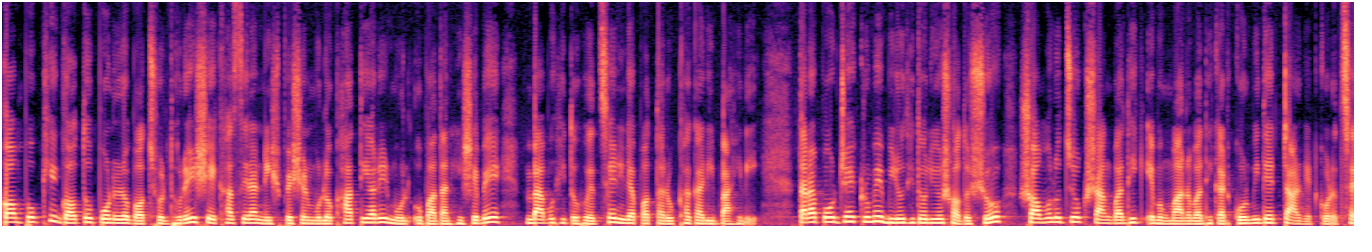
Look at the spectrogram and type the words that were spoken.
কমপক্ষে গত পনেরো বছর ধরে শেখ হাসিনার নিষ্পেষণমূলক হাতিয়ারের মূল উপাদান হিসেবে ব্যবহৃত হয়েছে নিরাপত্তা রক্ষাকারী বাহিনী। তারা পর্যায়ক্রমে বিরোধী দলীয় সদস্য, সমালোচক, সাংবাদিক এবং মানবাধিকার কর্মীদের টার্গেট করেছে।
